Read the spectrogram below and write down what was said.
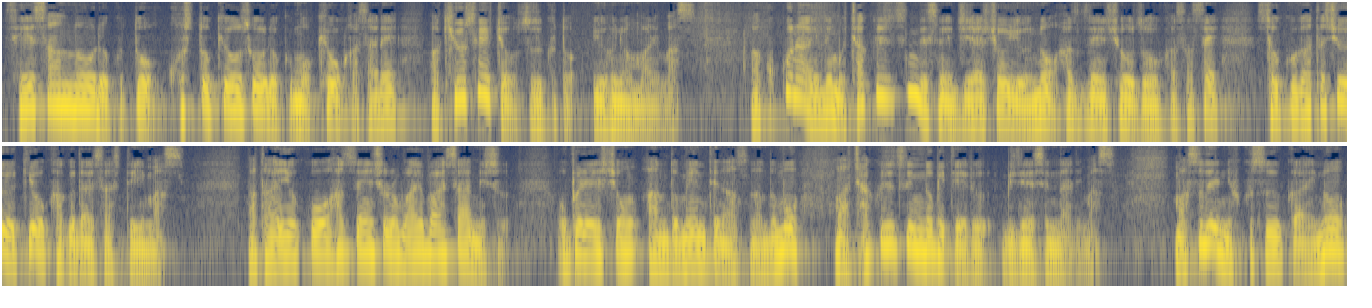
生産能力とコスト競争力も強化され、まあ、急成長続くというふうに思われます。まあ、国内でも着実にですね、自社所有の発電所を増加させ、即型収益を拡大させています。まあ、太陽光発電所の売買サービス、オペレーションメンテナンスなども、まあ、着実に伸びているビジネスになります。まあ、すでに複数回の、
